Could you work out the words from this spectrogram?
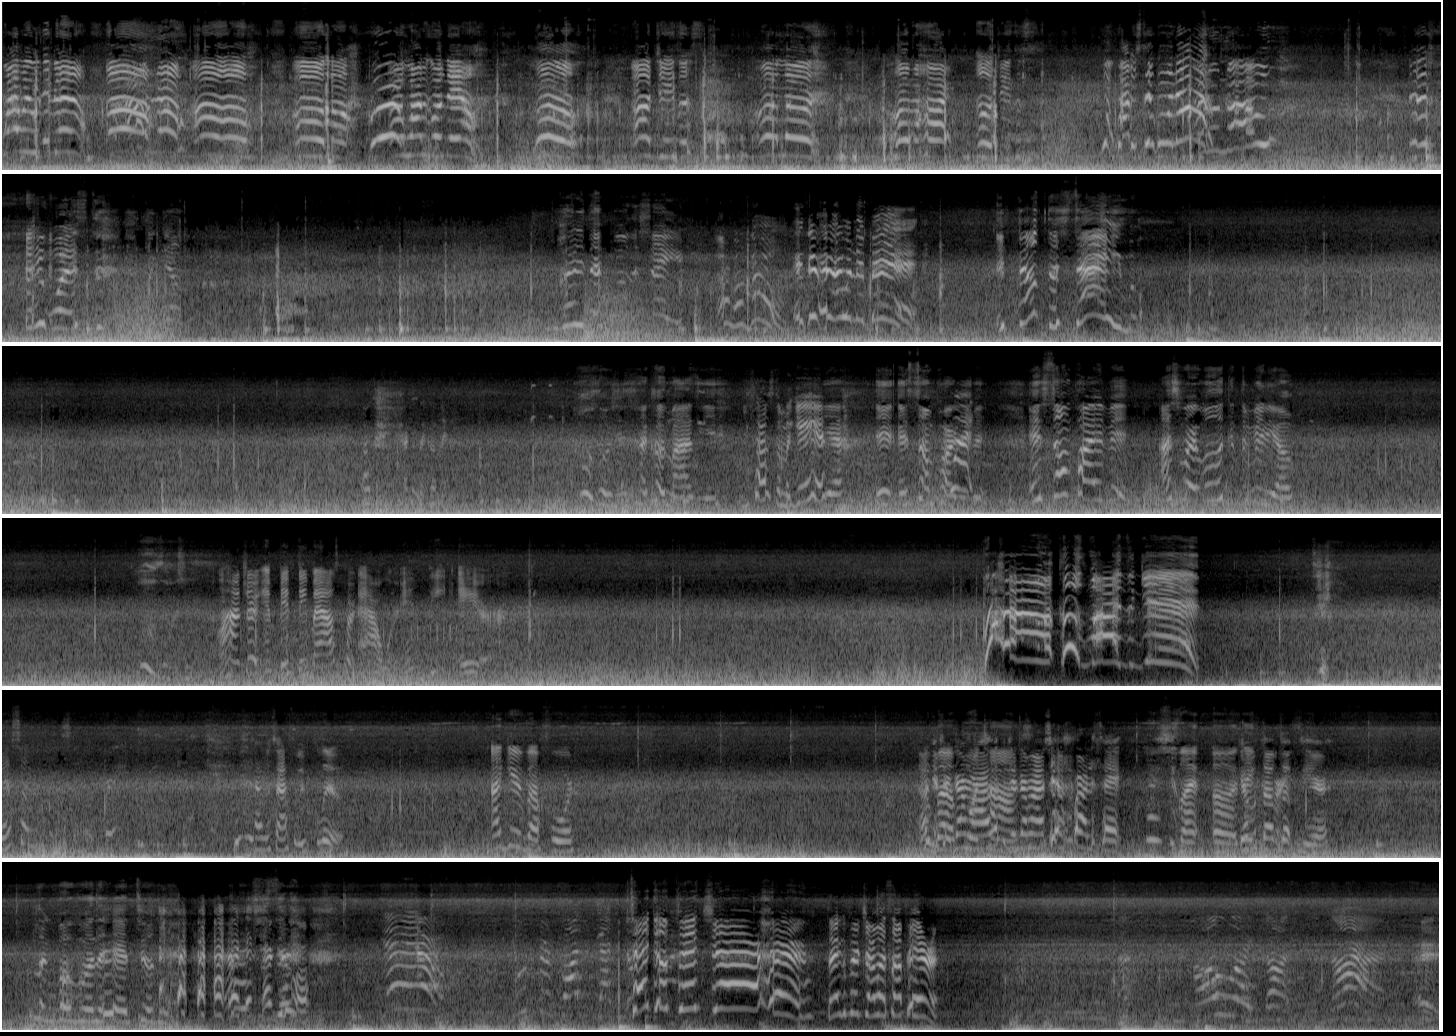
Why we went down? Oh, no. Oh, oh, Lord. Oh, why we going down? Oh, oh, Jesus. Oh, Lord. Oh, my heart. Oh, Jesus. What, why we still going on? I don't know. He wants to look down. Why did that feel the same? I don't know. It, it, it wasn't that bad. It felt the same. Okay, I can let go now. Oh, Lord I closed my eyes again. You closed them again? Yeah, in, in some part What? of it. In some part of it. I swear, we'll look at the video. Oh, Lord Jesus. 150 miles per hour in the air. I closed my eyes again! That's something to celebrate. How many times flip? I give about four. Okay, About check four out my times. check out my check heart attack. She's like, uh, Give a thumbs up, Sierra. for- Look, both of in the head tilted. Take a picture! Take a picture of us up here. Hey,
